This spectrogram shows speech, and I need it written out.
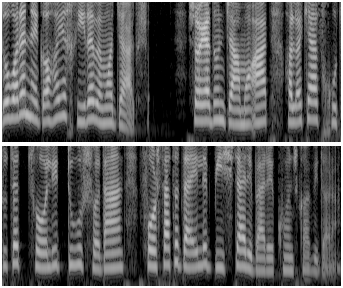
دوباره نگاه های خیره به ما جلب شد. شاید اون جماعت حالا که از خطوط تولید دور شدن فرصت و دلیل بیشتری برای کنجکاوی دارن.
